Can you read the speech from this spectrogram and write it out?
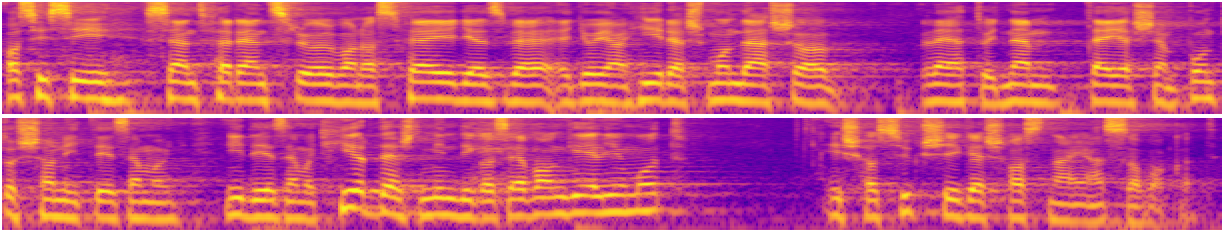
Azt hiszi Szent Ferencről van az feljegyezve egy olyan híres mondása, lehet, hogy nem teljesen pontosan idézem, hogy, idézem, hogy hirdesd mindig az evangéliumot, és ha szükséges, használjál szavakat.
